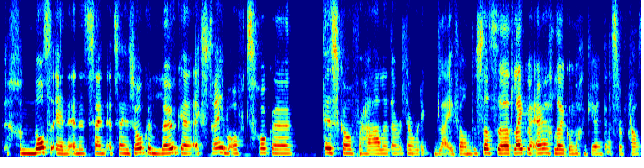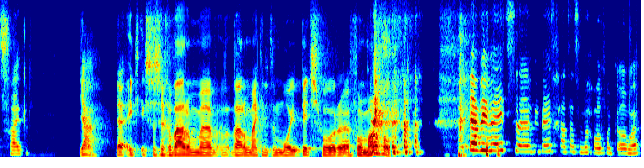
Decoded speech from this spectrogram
genot in. En het zijn, het zijn zulke leuke, extreem overtrokken disco-verhalen. Daar, daar word ik blij van. Dus dat, uh, het lijkt me erg leuk om nog een keer een Dazzler-verhaal te schrijven. Ja, ja ik, ik zou zeggen, waarom, uh, waarom maak je niet een mooie pitch voor, uh, voor Marvel? ja, wie weet, wie weet gaat dat er nog wel van komen.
